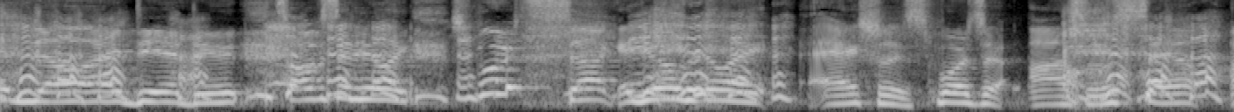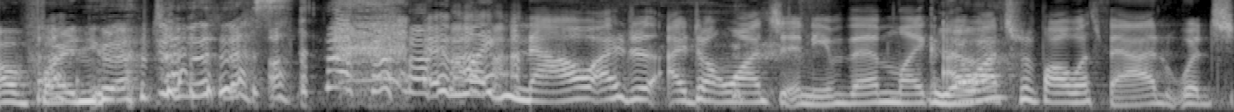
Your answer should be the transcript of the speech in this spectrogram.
had no idea, dude. So I'm sitting here like, sports suck, and you're over here like, actually, sports are awesome. Cham, I'm fighting you after this. and like now I just I don't watch any of them. Like Yeah? I watch football with Thad, which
